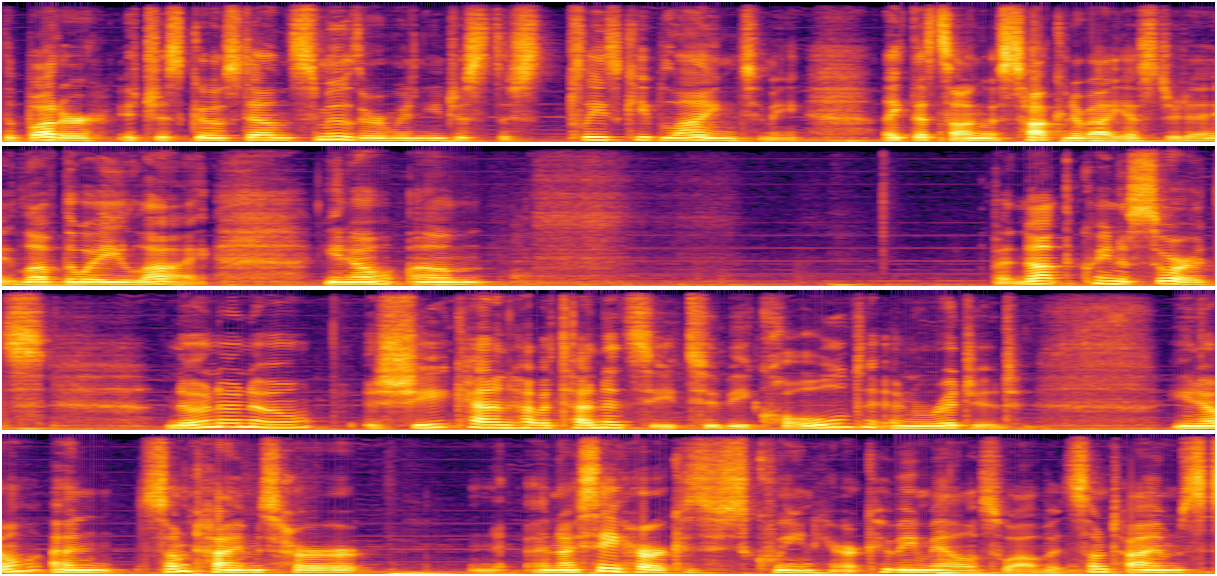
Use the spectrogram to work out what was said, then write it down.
the butter. It just goes down smoother when you just, just please keep lying to me. Like that song I was talking about yesterday. Love the way you lie. You know, um, but not the Queen of Swords. No, no, no. She can have a tendency to be cold and rigid, you know, and sometimes her, and I say her because it's queen here, it could be male as well, but sometimes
